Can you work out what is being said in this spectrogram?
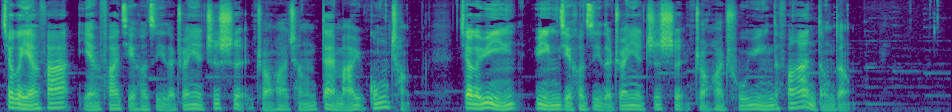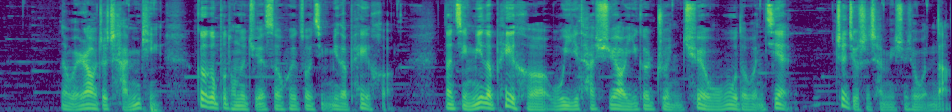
交给研发，研发结合自己的专业知识，转化成代码与工程；交给运营，运营结合自己的专业知识，转化出运营的方案等等。那围绕着产品，各个不同的角色会做紧密的配合。那紧密的配合，无疑它需要一个准确无误的文件，这就是产品需求文档。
